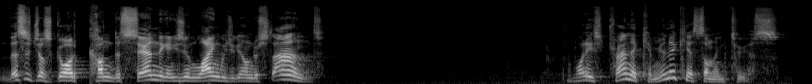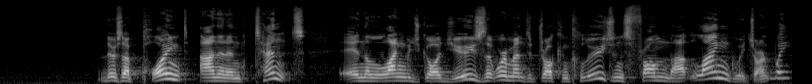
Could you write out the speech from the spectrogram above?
this is just God condescending and using language you can understand. But what he's trying to communicate something to us. There's a point and an intent in the language God used that we're meant to draw conclusions from that language, aren't we?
